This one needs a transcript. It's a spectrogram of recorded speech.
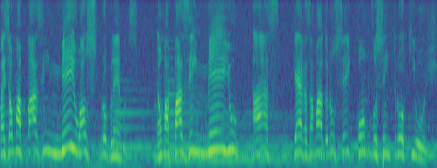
mas é uma paz em meio aos problemas. É uma paz em meio às guerras. Amado, eu não sei como você entrou aqui hoje.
